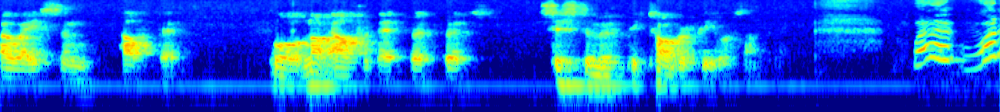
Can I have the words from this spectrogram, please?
Oasan alphabet, well, not alphabet, but but system of pictography or something. What, what,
